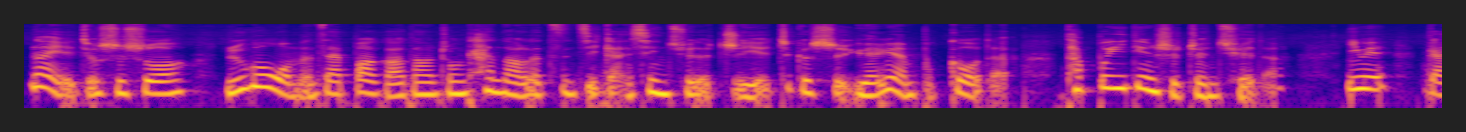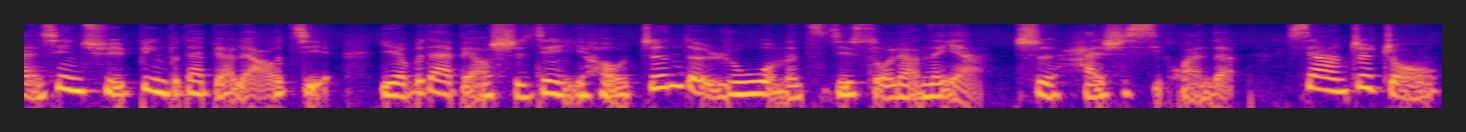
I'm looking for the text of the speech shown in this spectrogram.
那也就是说，如果我们在报告当中看到了自己感兴趣的职业，这个是远远不够的，它不一定是正确的。因为感兴趣并不代表了解，也不代表实践以后真的如我们自己所料那样是还是喜欢的。像这种。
